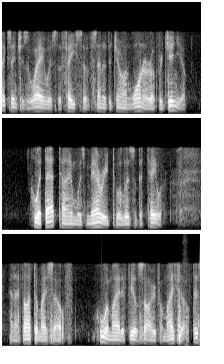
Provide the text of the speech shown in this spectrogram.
six inches away, was the face of Senator John Warner of Virginia, who at that time was married to Elizabeth Taylor. And I thought to myself, who am I to feel sorry for myself? This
